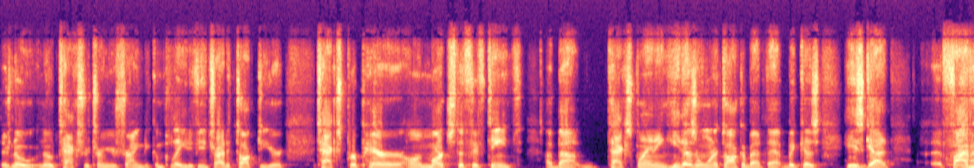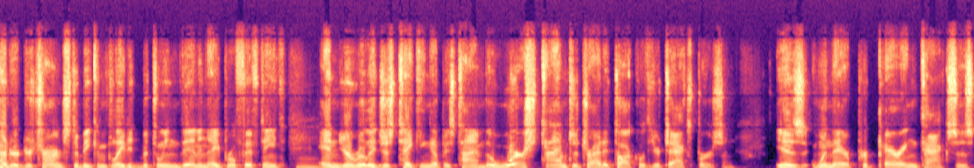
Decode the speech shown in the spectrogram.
there's no no tax return you're trying to complete if you try to talk to your tax preparer on march the 15th about tax planning he doesn't want to talk about that because he's got uh, 500 returns to be completed between then and April 15th, mm. and you're really just taking up his time. The worst time to try to talk with your tax person is when they're preparing taxes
